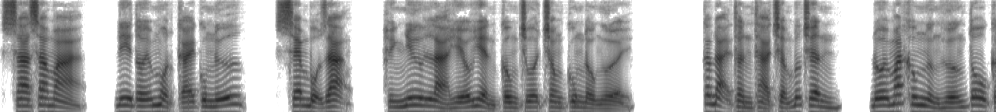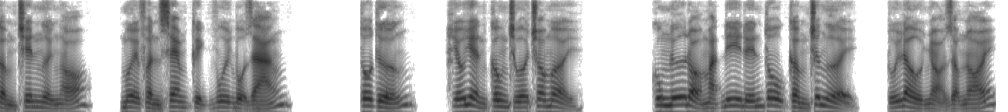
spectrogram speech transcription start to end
Xa xa mà, đi tới một cái cung nữ, xem bộ dạng, hình như là hiếu hiển công chúa trong cung đầu người. Các đại thần thả chậm bước chân, đôi mắt không ngừng hướng tô cầm trên người ngó, mười phần xem kịch vui bộ dáng. Tô tướng, hiếu hiền công chúa cho mời. Cung nữ đỏ mặt đi đến tô cầm trước người, túi đầu nhỏ giọng nói.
